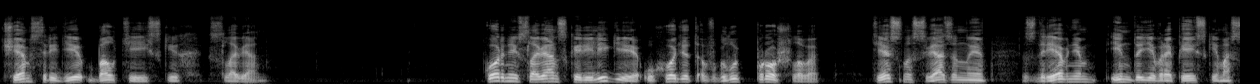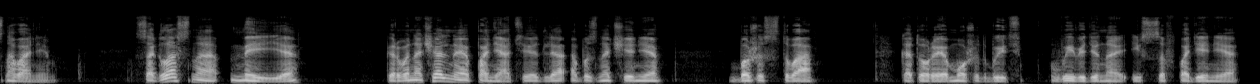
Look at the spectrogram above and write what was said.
чем среди балтийских славян. Корни славянской религии уходят вглубь прошлого, тесно связанные с древним индоевропейским основанием. Согласно Мейе, первоначальное понятие для обозначения божества, которое может быть выведено из совпадения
